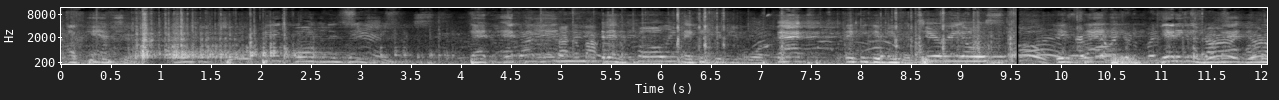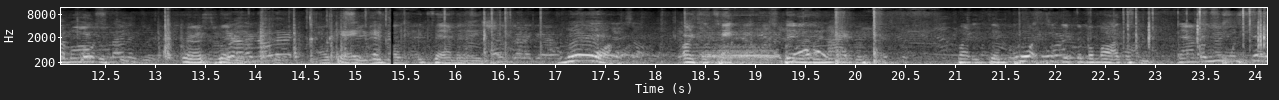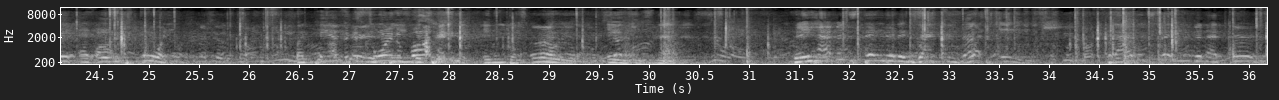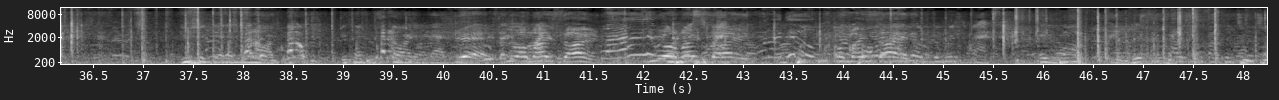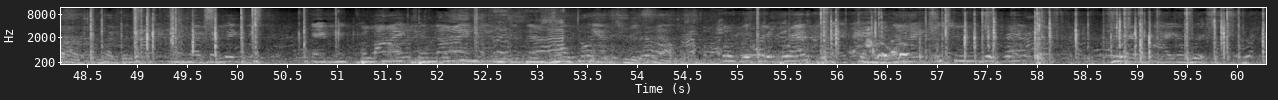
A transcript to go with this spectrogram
of Cancer. Those are two big organizations that at the end, in calling, they can give you more facts, they can give you materials. Is that getting a mammo- a mammography for us women? Okay, examination. More are detected than a mammography. But it's important to get the mammography. Now, they used to say at age 40, but cancer is being detected in even earlier ages now. They haven't stated exactly what age, but I would say even at 30, you should get a mammography because it's starting that early. Yeah, you on my side. You're on my side. On my side. The risk factor. And this is about the two terms. You have benign and you have malignant. They've been blind, denying you that there's no cancer itself. So with your breast, and some benign issues with breast, you're at higher risk.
